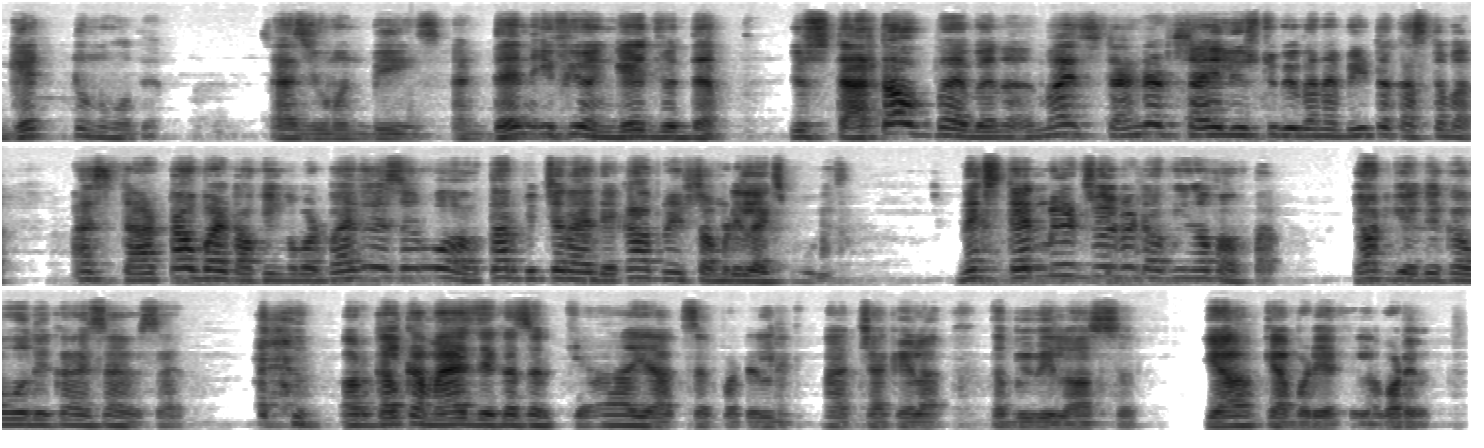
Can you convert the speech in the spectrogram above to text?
get to know them as human beings and then if you engage with them you start out by when my standard style used to be when I meet a customer I start out by talking about by the way sir वो अवतार पिक्चर आया, देखा आपने? If somebody likes movies next 10 minutes will be talking of Avatar यार, ये देखा, वो देखा, ऐसा, वैसा और कल का मैच देखा, सर, क्या या अक्षर पटेल ने कितना अच्छा खेला, तभी वी लॉस सर। या क्या बढ़िया खेला whatever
